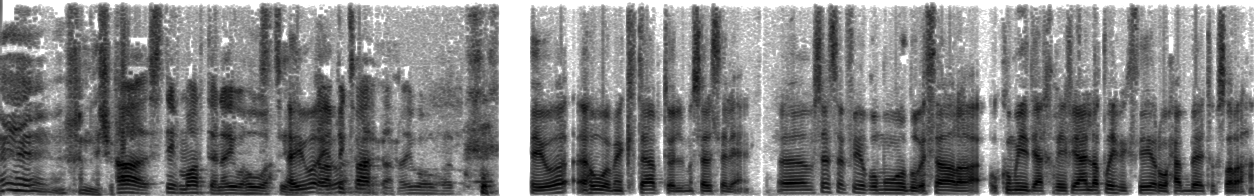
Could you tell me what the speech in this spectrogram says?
إيه خلنا نشوف. آه ستيف مارتن أيوه هو. أيوه آه أيوه. Pink Panther أيوه هو. أيوه هو من كتابته المسلسل يعني. آه، مسلسل فيه غموض وإثارة وكوميديا على الخفيف يعني لطيف كثير وحبيته بصراحة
